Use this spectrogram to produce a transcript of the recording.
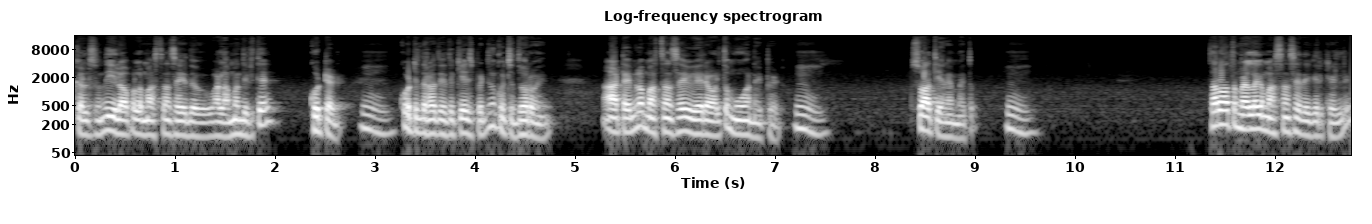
కలిసి ఉంది ఈ లోపల మస్తాన్ సాయి ఏదో వాళ్ళ అమ్మ తిడితే కొట్టాడు. కొట్టిన తర్వాత ఏదో కేసు పెట్టింది కొంచెం దూరం అయింది ఆ టైంలో మస్తాన్ సాయి వేరే వాళ్ళతో మూవ్ అని అయిపోయాడు. స్వాతి అనే అమ్మాయితో. తర్వాత మెల్లగా మస్తాన్ సాయి దగ్గరికి వెళ్ళి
